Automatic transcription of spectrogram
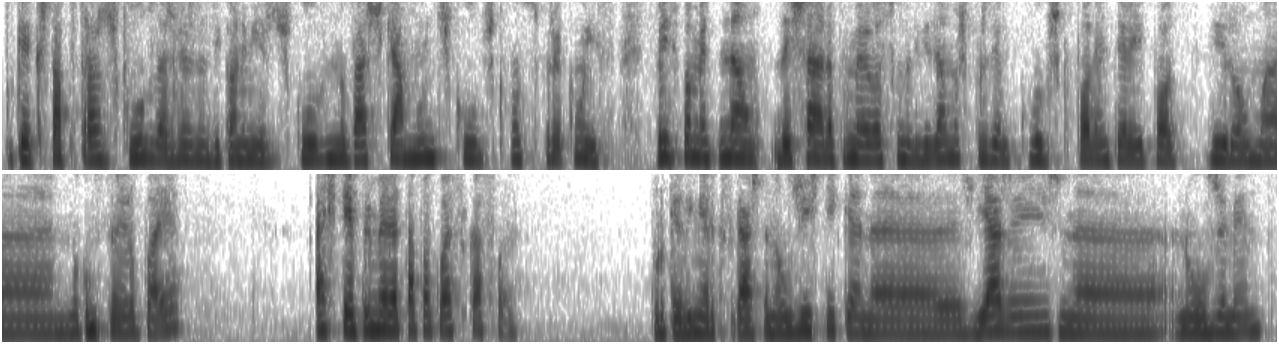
o que é que está por trás dos clubes, às vezes das economias dos clubes, mas acho que há muitos clubes que vão sofrer com isso. Principalmente não deixar a primeira ou a segunda divisão, mas, por exemplo, clubes que podem ter a hipótese de ir a uma, uma competição europeia, acho que é a primeira etapa que vai ficar fora. Porque é dinheiro que se gasta na logística, nas viagens, na, no alojamento,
